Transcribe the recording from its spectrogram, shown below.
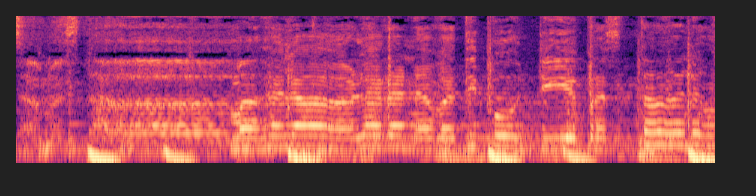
സമസ്ത. മഹലാളരനവധി പോറ്റിയ പ്രസ്ഥാനം.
